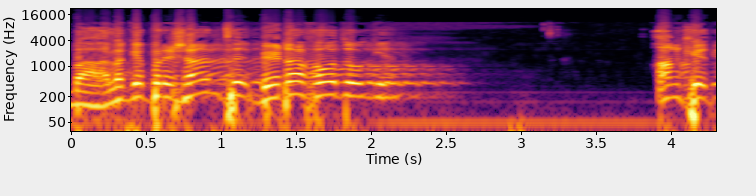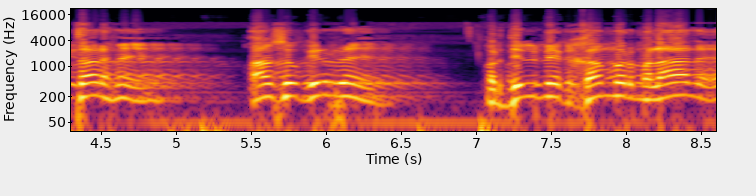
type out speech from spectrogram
اب حالانکہ پریشان تھے، بیٹا فوت ہو گیا۔ آنکھیں تر ہیں، آنسو گر رہے ہیں اور دل میں ایک غم اور ملال ہے۔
